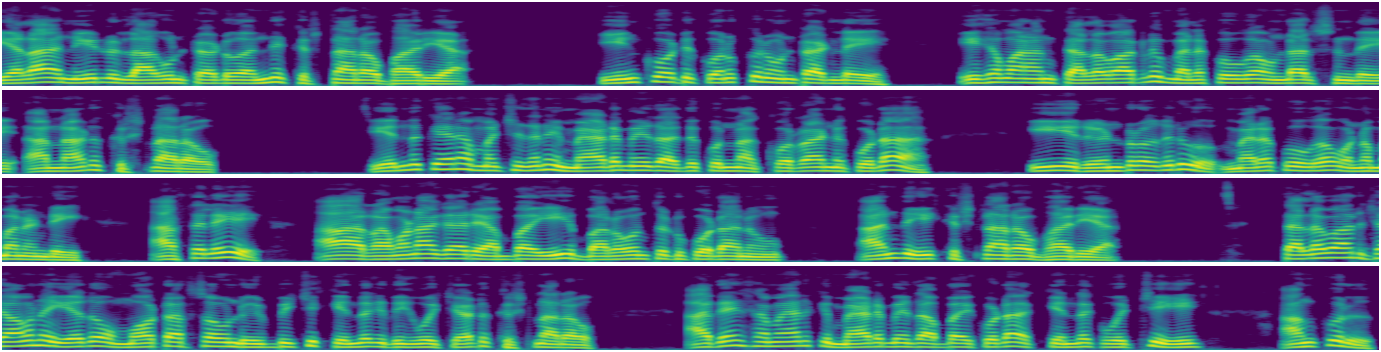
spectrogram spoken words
ఎలా నీళ్ళు లాగుంటాడు అంది కృష్ణారావు భార్య. ఇంకోటి కొనుక్కుని ఉంటాడులే ఇక మనం తెల్లవార్లు మెలకువగా ఉండాల్సిందే అన్నాడు కృష్ణారావు. ఎందుకైనా మంచిదని మేడ మీద అద్దుకున్న కుర్రాన్ని కూడా ఈ రెండు రోజులు మెలకువగా ఉండమనండి. అసలే ఆ రమణ గారి అబ్బాయి బలవంతుడు కూడాను అంది కృష్ణారావు భార్య. తెల్లవారుజామున ఏదో మోటార్ సౌండ్ ఇప్పించి కిందకి దిగి వచ్చాడు కృష్ణారావు. అదే సమయానికి మేడ మీద అబ్బాయి కూడా కిందకి వచ్చి అంకుల్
